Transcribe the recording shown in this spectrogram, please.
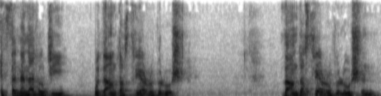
it's an analogy with the Industrial Revolution. The Industrial Revolution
